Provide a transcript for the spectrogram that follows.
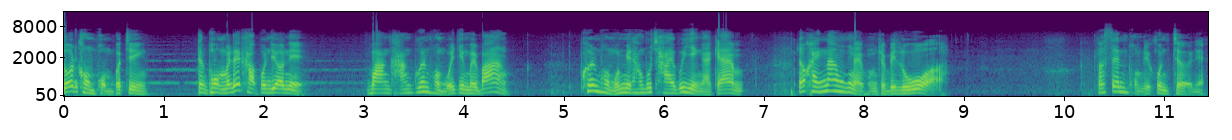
รถของผมก็จริง แต่ผมไม่ได้ขับคนเดียวนี่ บางครั้งเพื่อนผมก็ยิงไปบ้าง เพื่อนผมก็มีทั้งผู้ชายผู้หญิงอะแก้ม แล้วใครนั่งตรงไหนผมจะไปรู้อะ แล้วเส้นผมที่คุณเจอเนี่ย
